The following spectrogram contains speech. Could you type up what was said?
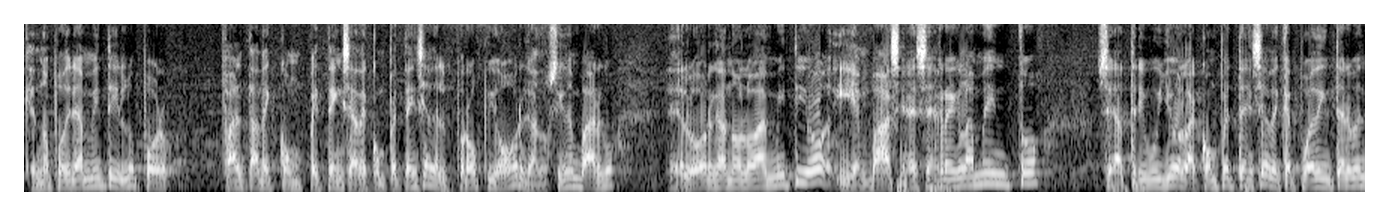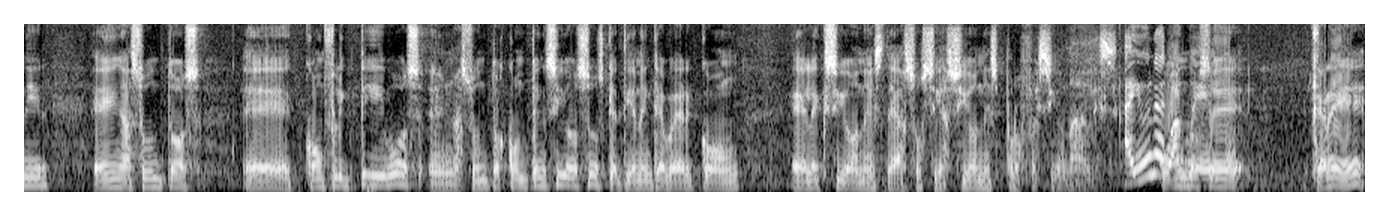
que no podría admitirlo por falta de competencia, de competencia del propio órgano. Sin embargo, el órgano lo admitió y en base a ese reglamento se atribuyó la competencia de que puede intervenir en asuntos eh, conflictivos, en asuntos contenciosos que tienen que ver con elecciones de asociaciones profesionales. Hay Cuando se cree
